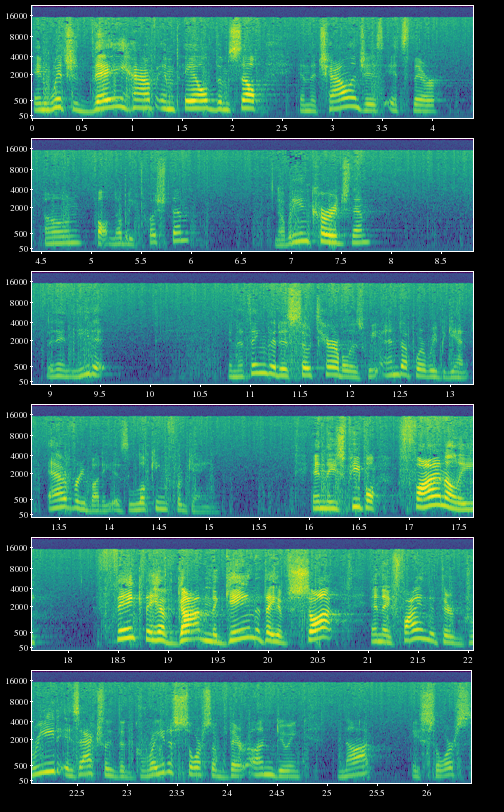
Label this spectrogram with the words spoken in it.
in which they have impaled themselves. And the challenge is it's their own fault. Nobody pushed them, nobody encouraged them, they didn't need it. And the thing that is so terrible is we end up where we began. Everybody is looking for gain. And these people finally think they have gotten the gain that they have sought, and they find that their greed is actually the greatest source of their undoing, not a source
